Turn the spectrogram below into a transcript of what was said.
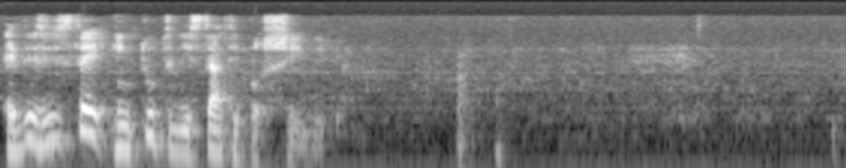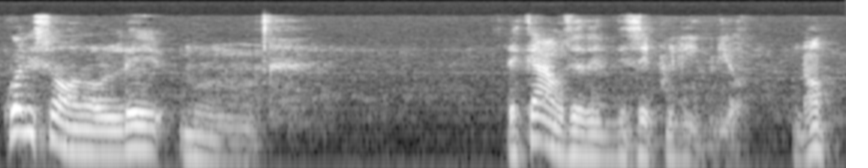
ed esiste in tutti gli stati possibili. Quali sono le, mh, le cause del disequilibrio? No?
